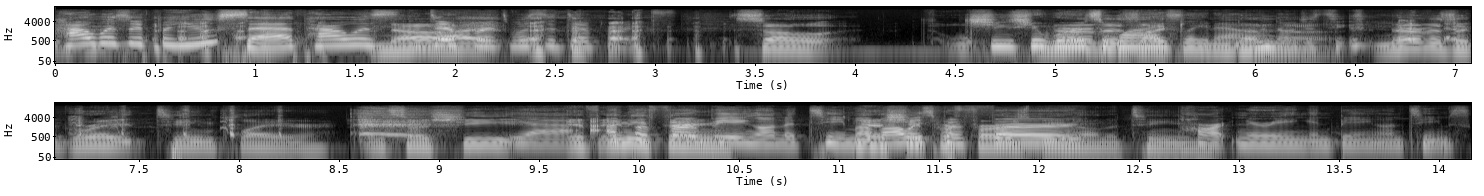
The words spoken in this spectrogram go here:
How is it for you, Seth? How is No, the I- difference? What's the difference? So Choose your words Nirva's like- wisely now. no, No, no, just- Nirva's a great team player, and so she, Yeah, if I anything, prefer being on a team. yeah, I've always preferred being on a team. partnering and being on teams.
